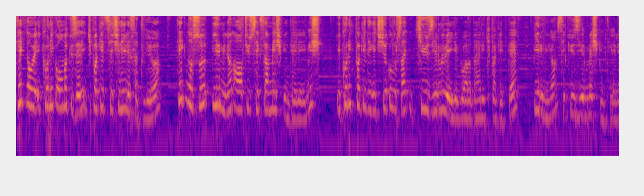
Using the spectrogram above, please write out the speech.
Tekno ve ikonik olmak üzere iki paket seçeneğiyle satılıyor. Teknosu 1 milyon 685 bin TL'ymiş. İkonik pakete geçecek olursak 220 beygir bu arada her iki pakette. 1 milyon 825 bin TL.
